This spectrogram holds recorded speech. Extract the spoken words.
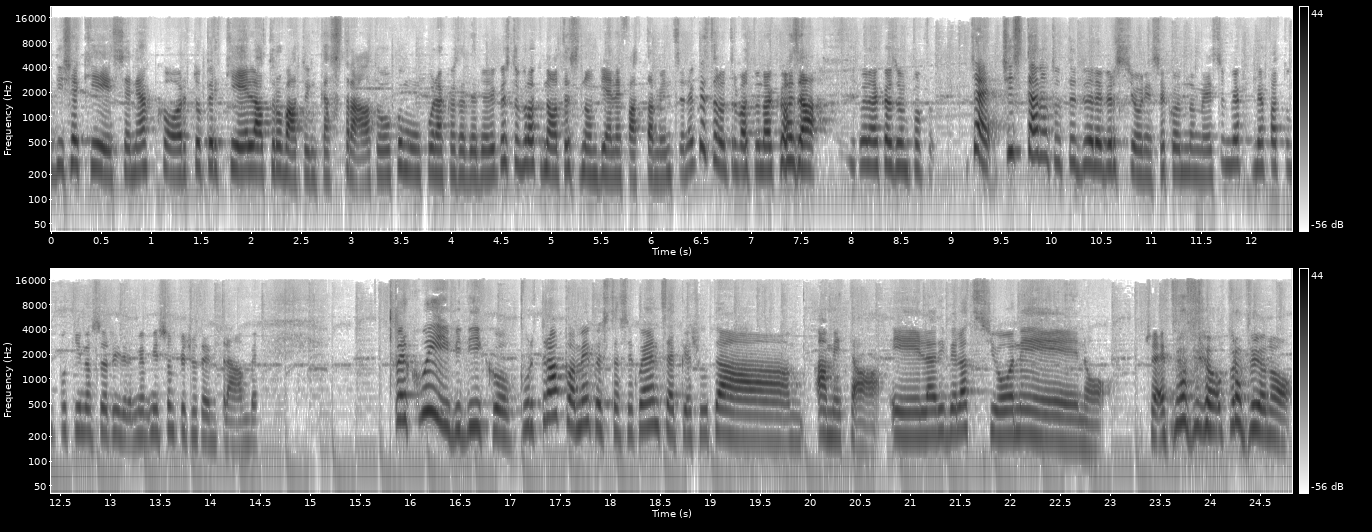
dice che se ne è accorto perché l'ha trovato incastrato o comunque una cosa del genere. Questo block notice non viene fatta menzione. Questo l'ho trovato una cosa, una cosa un po'. Cioè, ci stanno tutte e due le versioni, secondo me. Mi ha, mi ha fatto un pochino sorridere, mi, mi sono piaciute entrambe. Per cui vi dico, purtroppo a me questa sequenza è piaciuta a metà e la rivelazione no, cioè proprio, proprio no.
